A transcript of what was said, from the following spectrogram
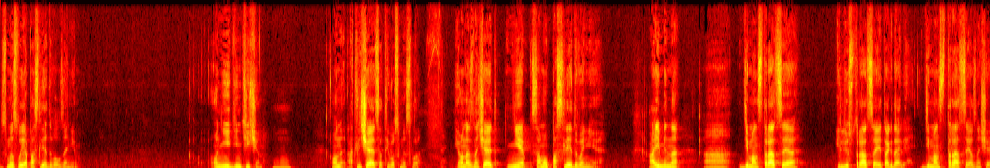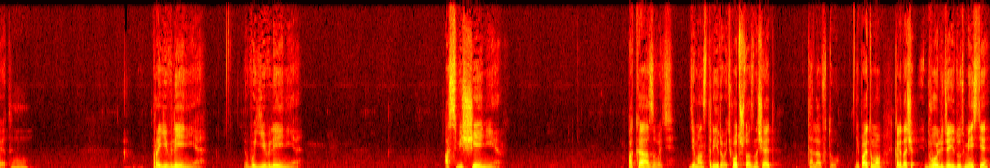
Смыслу я последовал за ним. Он не идентичен. Мгм. Он отличается от его смысла. И он означает не само последование, а именно а, демонстрация, иллюстрация и так далее. Демонстрация означает проявление, выявление, освещение, показывать, демонстрировать. Вот что означает таляфту. И поэтому, когда двое людей идут вместе,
